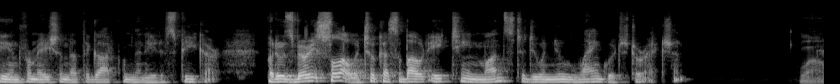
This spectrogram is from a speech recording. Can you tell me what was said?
the information that they got from the native speaker. But it was very slow. It took us about 18 months to do a new language direction. Wow.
